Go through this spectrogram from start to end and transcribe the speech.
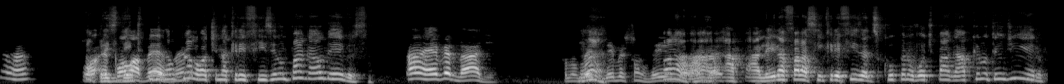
É. O, é presidente dar um né? calote na Crefisa e não pagar o Davidson. Ah, é verdade. Falou é? Davidson veio. Ah, a, a, a, Leila fala assim: Crefisa, desculpa, eu não vou te pagar porque eu não tenho dinheiro.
